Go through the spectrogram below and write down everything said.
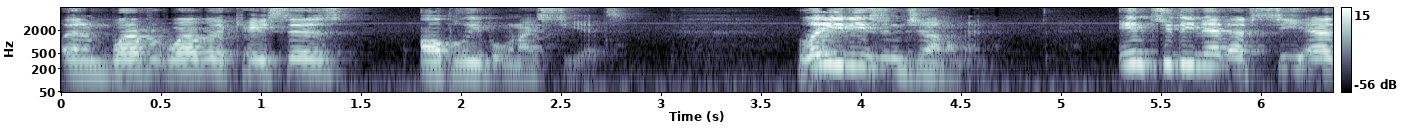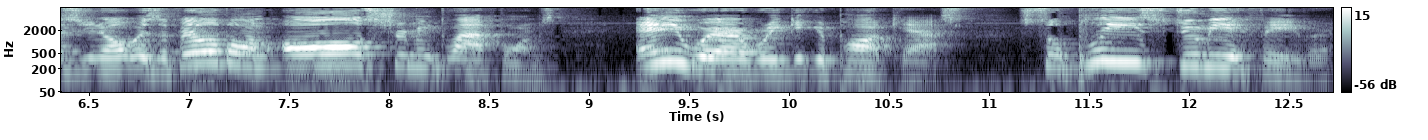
And whatever whatever the case is, I'll believe it when I see it. Ladies and gentlemen, Into the Net FC, as you know, is available on all streaming platforms, anywhere where you get your podcast. So please do me a favor.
